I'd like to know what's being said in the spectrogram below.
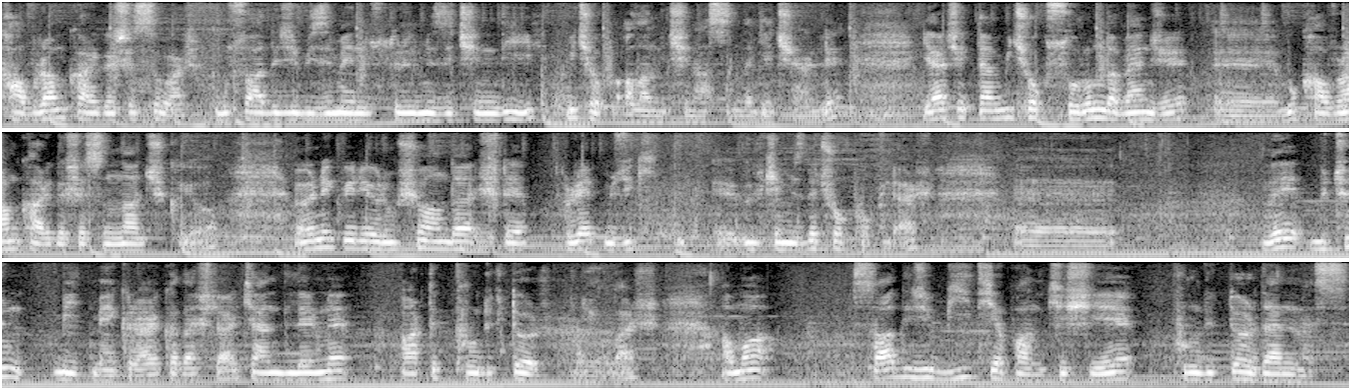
kavram kargaşası var. Bu sadece bizim endüstrimiz için değil, birçok alan için aslında geçerli. Gerçekten birçok sorun da bence e, bu kavram kargaşasından çıkıyor. Örnek veriyorum şu anda işte rap müzik e, ülkemizde çok popüler. E, ve bütün beatmaker arkadaşlar kendilerine artık prodüktör diyorlar. Ama sadece beat yapan kişiye prodüktör denmez.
